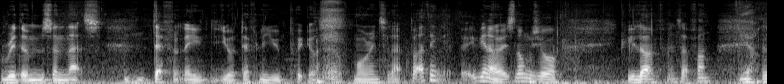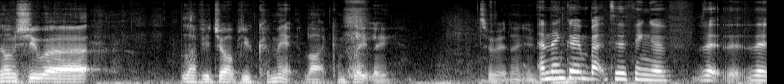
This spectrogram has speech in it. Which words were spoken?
rhythms, and that's definitely you're definitely you put yourself more into that. But I think you know, as long as you're you love, is that fun? Yeah. As long as you uh, love your job, you commit like completely to it, don't you? And then going back to the thing of the the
